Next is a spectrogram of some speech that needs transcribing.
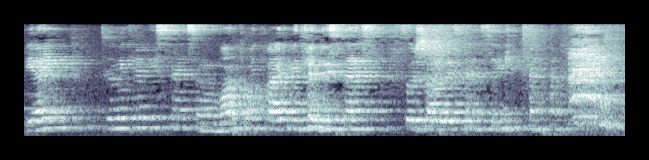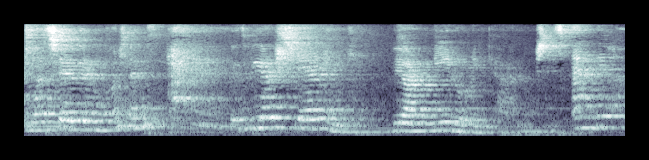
we are in 2 meter distance or 1.5 meter distance, social distancing, not share the emotions, but we are sharing, we are mirroring our emotions. And the,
